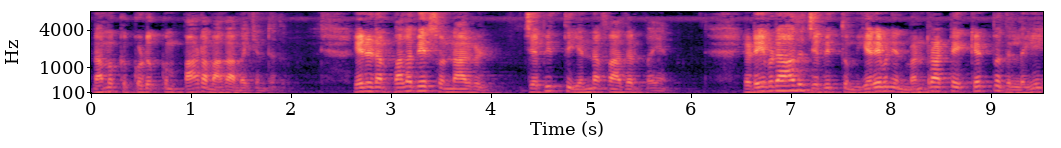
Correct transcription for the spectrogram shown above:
நமக்கு கொடுக்கும் பாடமாக அமைகின்றது. என்னிடம் பல பேர் சொன்னார்கள் ஜெபித்து என்ன ஃபாதர் பயன். இடைவிடாது ஜெபித்தும் இறைவனின் மன்றாட்டை கேட்பதில்லையே.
